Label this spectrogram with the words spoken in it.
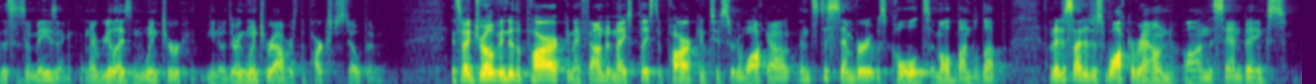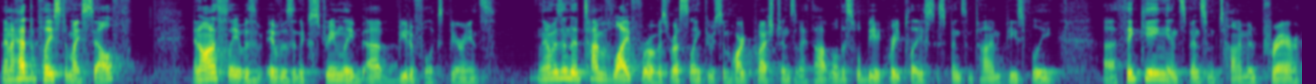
this is amazing. And I realized in winter, you know, during winter hours, the park's just open. And so I drove into the park and I found a nice place to park and to sort of walk out. And it's December, it was cold, so I'm all bundled up. But I decided to just walk around on the sandbanks. And I had the place to myself. And honestly, it was, it was an extremely uh, beautiful experience. And I was in a time of life where I was wrestling through some hard questions, and I thought, well, this will be a great place to spend some time peacefully uh, thinking and spend some time in prayer.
